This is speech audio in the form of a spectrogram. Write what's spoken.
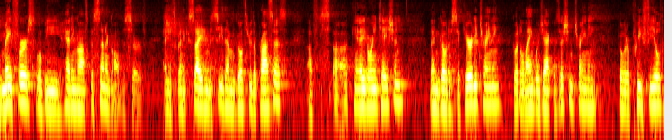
May 1st will be heading off to Senegal to serve. And it's been exciting to see them go through the process of uh, candidate orientation, then go to security training, go to language acquisition training, go to pre-field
